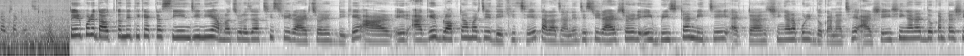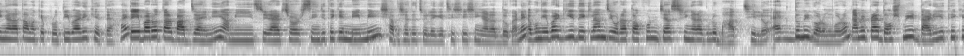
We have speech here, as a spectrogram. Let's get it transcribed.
কাছাকাছি। তো এরপরে দাউদকান্দি থেকে একটা সিএনজি নিয়ে আমরা চলে যাচ্ছি শ্রী রায়েরচরের দিকে। আর এর আগের ব্লগটা আমার যে দেখেছে, তারা জানে যে শ্রী রায়েরচরের এই ব্রিজটার নিচেই একটা সিঙ্গারাপুরির দোকান আছে। আর সেই সিঙ্গারার দোকানটার সিঙ্গারা তো আমাকে প্রতিবারই খেতে হয়। তো এবারও তার বাদ যায়নি। আমি শ্রী রায়েরচর সিএনজি থেকে নেমেই সাথে সাথে চলে গেছি সেই সিঙ্গারার দোকানে। এবং এবার গিয়ে দেখলাম যে ওরা তখন জাস্ট সিঙ্গারাগুলো ভাত ছিল একদমই গরম গরম। আমি প্রায় দশ মিনিট দাঁড়িয়ে থেকে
